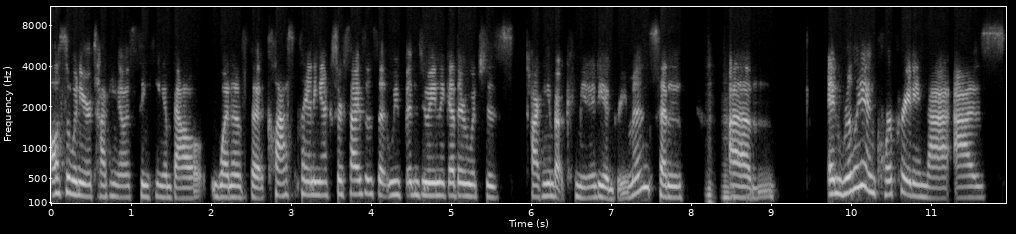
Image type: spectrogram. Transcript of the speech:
also, when you were talking, I was thinking about one of the class planning exercises that we've been doing together, which is talking about community agreements and mm-hmm. um, and really incorporating that as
